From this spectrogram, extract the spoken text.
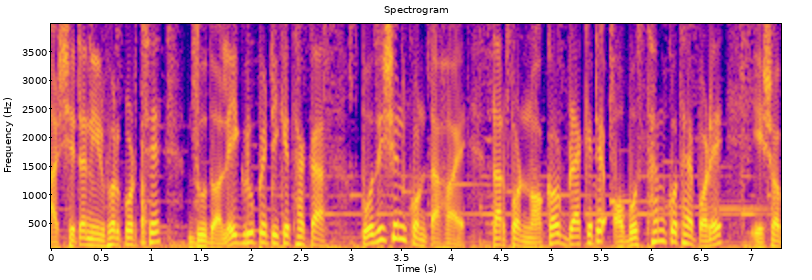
আর সেটা নির্ভর করছে দু দলেই গ্রুপে টিকে থাকা পজিশন কোনটা হয়, তারপর নকআউট ব্র্যাকেটে অবস্থান কোথায় পড়ে, এসব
